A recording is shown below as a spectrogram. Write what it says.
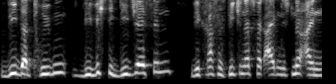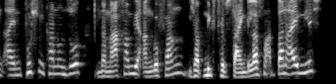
wie da drüben, wie wichtig DJs sind, wie krass das DJ-Netzwerk eigentlich ne, einen, einen pushen kann und so. Und danach haben wir angefangen, ich habe nichts Tipps sein gelassen ab dann eigentlich,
